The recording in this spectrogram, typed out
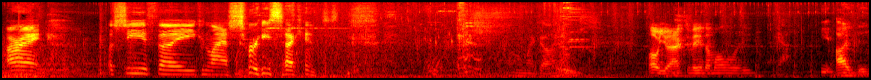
Alright. Let's see if uh, you can last three seconds. Oh my god. Oh, you activated them all already? Yeah, I did.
